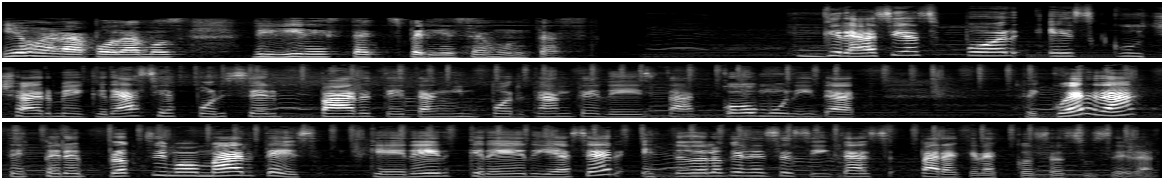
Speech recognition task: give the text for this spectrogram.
y ojalá podamos vivir esta experiencia juntas. Gracias por escucharme, gracias por ser parte tan importante de esta comunidad. Recuerda, te espero el próximo martes. Querer, creer y hacer es todo lo que necesitas para que las cosas sucedan.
